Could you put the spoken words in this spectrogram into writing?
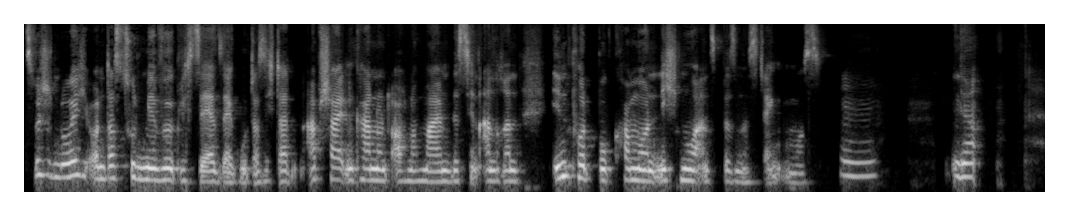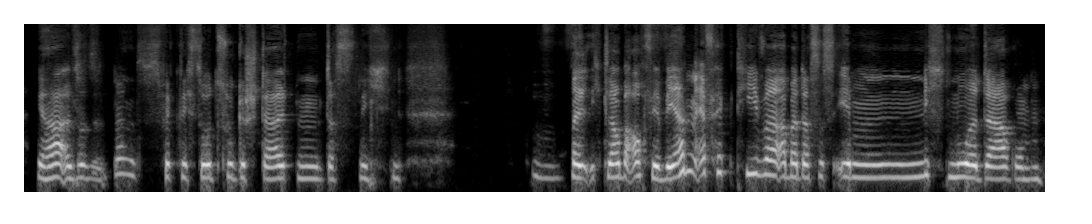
zwischendurch. Und das tut mir wirklich sehr, sehr gut, dass ich dann abschalten kann und auch nochmal ein bisschen anderen Input bekomme und nicht nur ans Business denken muss. Mhm. Ja. Ja, also ne, es ist wirklich so zu gestalten, dass nicht weil ich glaube auch, wir werden effektiver, aber dass es eben nicht nur darum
